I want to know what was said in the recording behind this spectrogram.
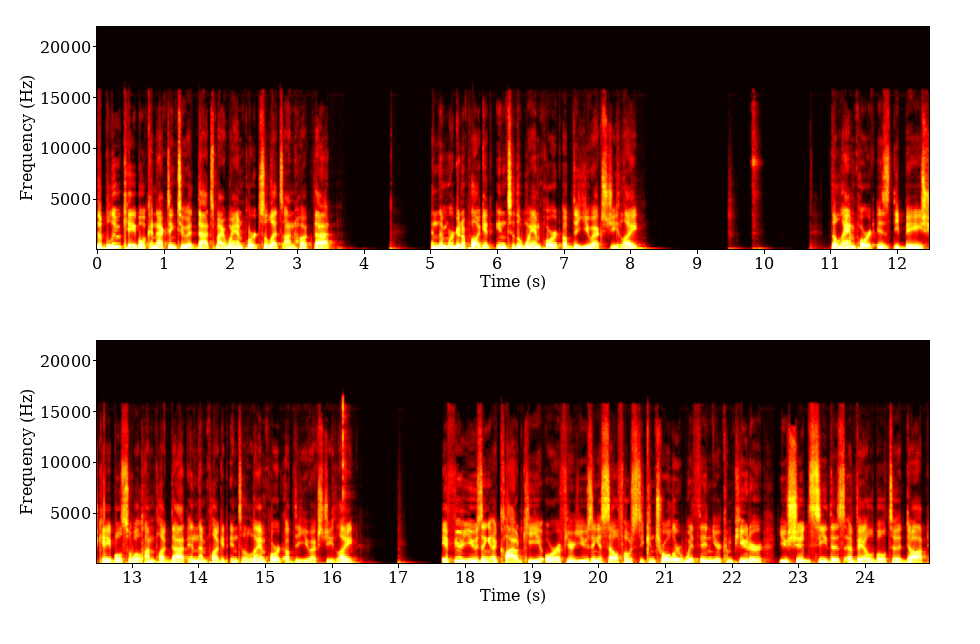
The blue cable connecting to it, that's my WAN port, so let's unhook that. And then we're going to plug it into the WAN port of the UXG Lite. The LAN port is the beige cable, so we'll unplug that and then plug it into the LAN port of the UXG Lite. If you're using a cloud key or if you're using a self-hosted controller within your computer, you should see this available to adopt.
